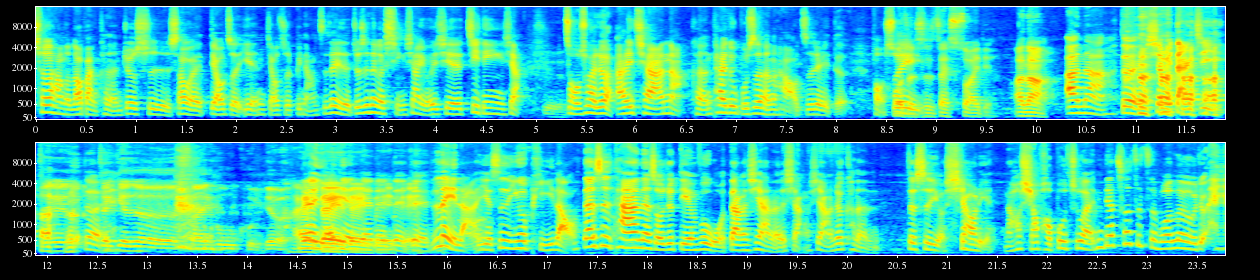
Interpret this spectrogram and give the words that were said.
车行的老板可能就是稍微叼着烟、嚼着槟榔之类的，就是那个形象有一些既定印象。走出来就阿里恰安娜，可能态度不是很好之类的。哦，所以或者是再帅一点，安娜。安娜，对，下面打击。对，这叫做腮胡魁对吧？对，有一点，对对对对，累啦，也是因为疲劳。但是他那时候就颠覆我当下的想象，就可能就是有笑脸，然后小跑步出来，你的车子怎么了？我就哎呦。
